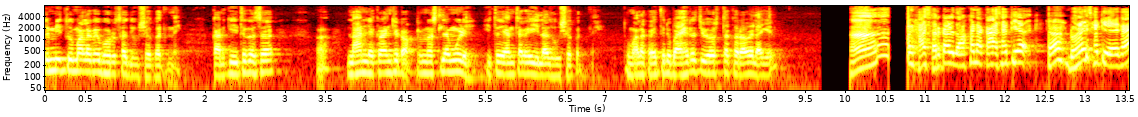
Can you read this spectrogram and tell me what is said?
तर मी तुम्हाला काही भरोसा देऊ शकत नाही. कारण की इथं कसं हा, लहान लेकरांचे डॉक्टर नसल्यामुळे इथं यांचा काही इलाज होऊ शकत नाही. तुम्हाला काहीतरी बाहेरच व्यवस्था करावी लागेल. हा सरकारी दवाखाना कासाठी आहे? हा? ढोराईसाठी आहे का?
